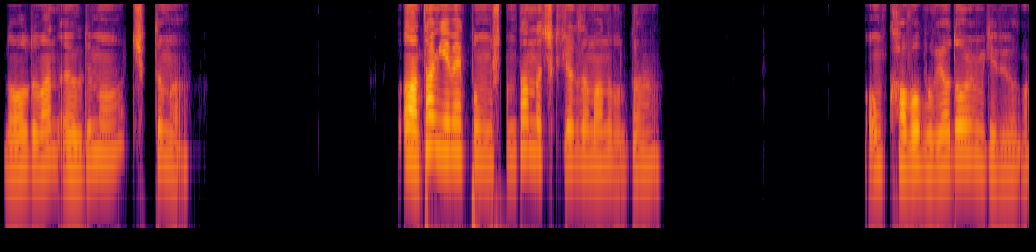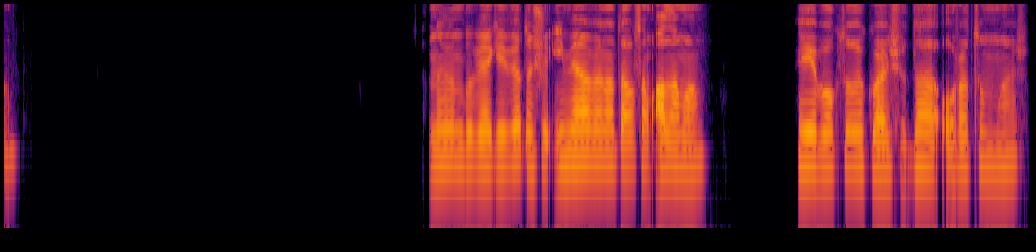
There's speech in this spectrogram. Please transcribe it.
Ne oldu lan? Öldü mü o? Çıktı mı? Ulan tam yemek bulmuştum. Tam da çıkacak zamanı buldu ha. Oğlum kava buraya doğru mu geliyor lan? Sanırım buraya geliyor da şu İmyavan'a dalsam alamam. Heyboktoruk var şurada. Oratum var.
